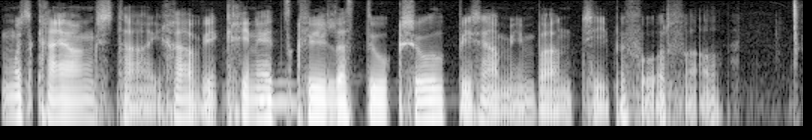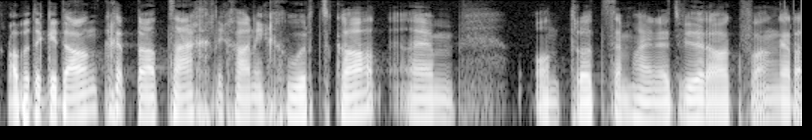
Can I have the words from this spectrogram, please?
musst keine Angst haben. Ich habe wirklich nicht das Gefühl, dass du geschult bist an meinem Bandscheibenvorfall. Aber der Gedanke, tatsächlich habe ich kurz gehabt, ähm, und trotzdem habe ich nicht wieder angefangen zu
